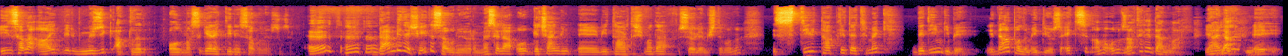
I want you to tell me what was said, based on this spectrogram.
insana ait bir müzik aklı olması gerektiğini savunuyorsun sen. Evet, evet, evet. Ben bir de şeyi de savunuyorum. Mesela o geçen gün e, bir tartışmada söylemiştim onu. Stil taklit etmek dediğin gibi e, ne yapalım ediyorsa etsin ama onu zaten eden var. Yani Yani. e,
